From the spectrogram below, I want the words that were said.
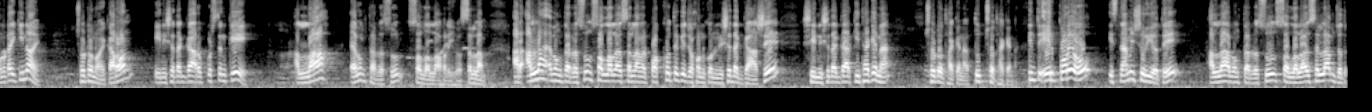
কোনোটাই কি নয়, ছোট নয়। কারণ এই নিষেধাজ্ঞা আরোপ করছেন কে? আল্লাহ এবং তার রসুল সাল্লাহ আলহি আসাল্লাম আর আল্লাহ এবং তার রসুল সাল্লাহ সাল্লামের পক্ষ থেকে যখন কোন নিষেধাজ্ঞা আসে, সেই নিষেধাজ্ঞা আর কি থাকে না? ছোট থাকে না, তুচ্ছ থাকে না। কিন্তু এরপরেও ইসলামী শরীয়তে আল্লাহ এবং তার রসুল সাল্লা সাল্লাম যত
